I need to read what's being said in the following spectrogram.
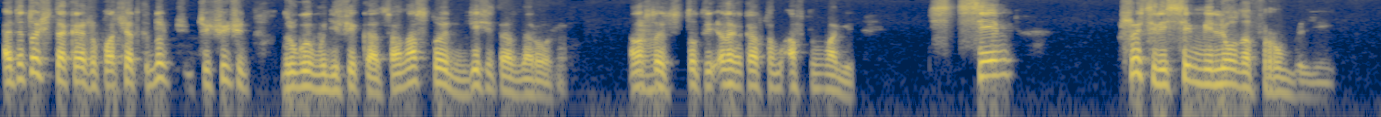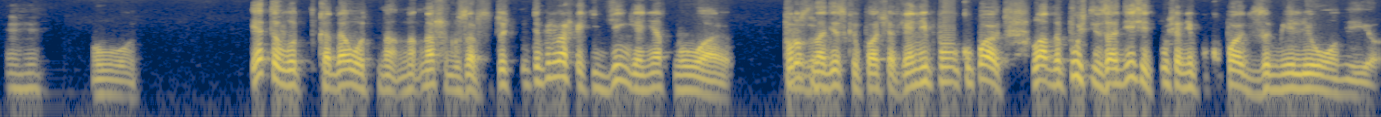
Это точно такая же площадка, но чуть-чуть другой модификации. Она стоит в 10 раз дороже. Она uh-huh. стоит 100 тысяч, она как автомобиль. 7, 6 или 7 миллионов рублей. Uh-huh. Вот. Это вот когда вот на, на, наше государство. То есть ты понимаешь, какие деньги они отмывают. Просто ну, да. на детской площадке. Они покупают, ладно, пусть не за 10, пусть они покупают за миллион ее,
